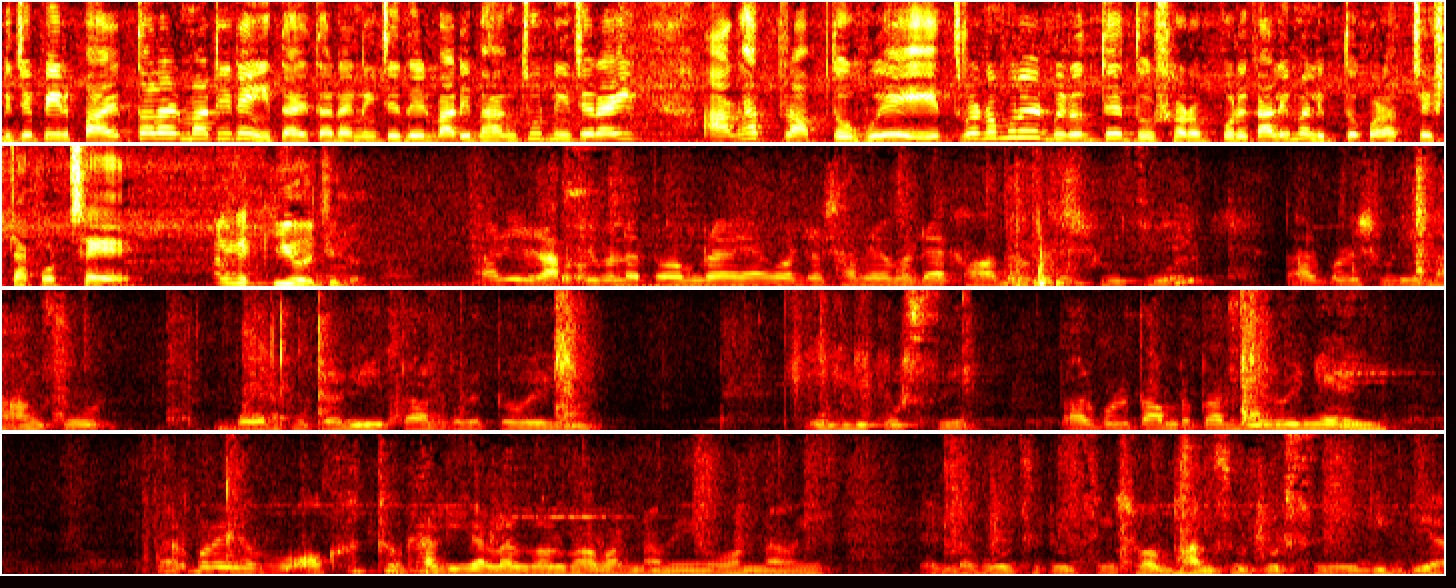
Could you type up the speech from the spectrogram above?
বিজেপির পায়ের তলার মাটি নেই, তাই তারা নিজেদের বাড়ি ভাঙচুর নিজেরাই আঘাতপ্রাপ্ত হয়ে তৃণমূলের বিরুদ্ধে দোষারোপ করে কালিমালিপ্ত করার চেষ্টা করছে। কি হয়েছিল? আরে, রাত্রিবেলা তো আমরা এগারোটা, সাড়ে এগারোটায় খাওয়া দাওয়া করে শুয়েছি। তারপরে শুনি ভাঙচুর, বম ফুটানি, তারপরে তো এই এগুলি করছে। তারপরে তো আমরা তো আর বের হই নেই। তারপরে অকথ্য খালি গেল ওর বাবার নামে, ওর নামে, এগুলো বলছে টলছে, সব ভাঙচুর করছে ওই দিক দিয়া।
